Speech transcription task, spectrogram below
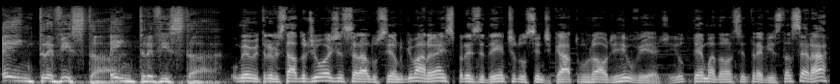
Entrevista. Entrevista. O meu entrevistado de hoje será Luciano Guimarães, presidente do Sindicato Rural de Rio Verde. E o tema da nossa entrevista será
